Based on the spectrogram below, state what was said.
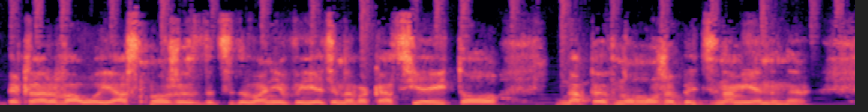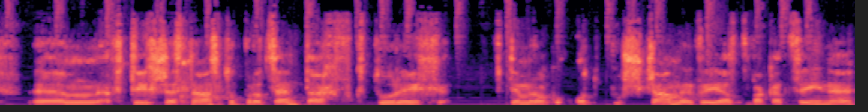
deklarowało jasno, że zdecydowanie wyjedzie na wakacje i to na pewno może być znamienne. W tych 16%, w których w tym roku odpuszczamy wyjazd wakacyjny,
